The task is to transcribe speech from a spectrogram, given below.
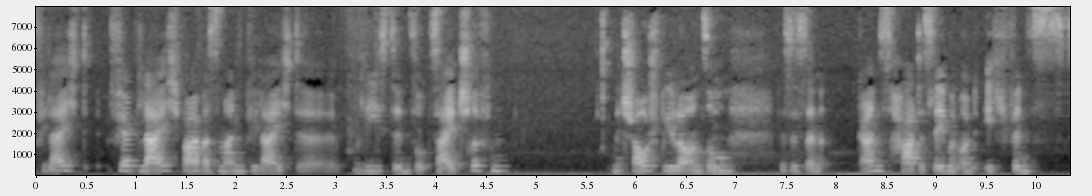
vielleicht vergleichbar, was man vielleicht äh, liest in so Zeitschriften mit Schauspielern und so. Mhm. Das ist ein ganz hartes Leben und ich finde es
